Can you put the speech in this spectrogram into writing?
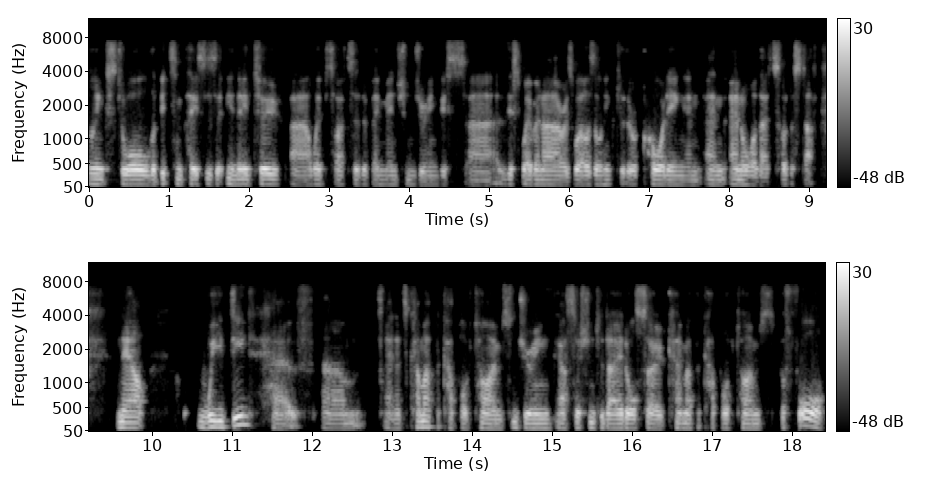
links to all the bits and pieces that you need to, uh, websites that have been mentioned during this uh, this webinar, as well as a link to the recording and, and, and all of that sort of stuff. Now, we did have, um, and it's come up a couple of times during our session today, it also came up a couple of times before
